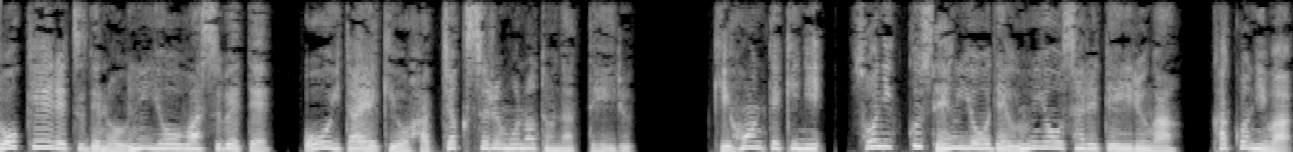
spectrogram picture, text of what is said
統計列での運用はすべて大分駅を発着するものとなっている。基本的にソニック専用で運用されているが、過去には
